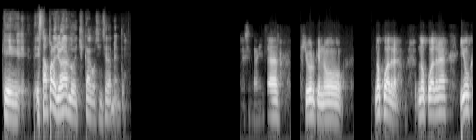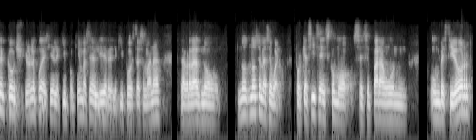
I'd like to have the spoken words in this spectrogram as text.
que está para llorar lo de Chicago, sinceramente. Yo creo que no, no cuadra, no cuadra. Y un head coach que no le puede decir al equipo quién va a ser el líder del equipo esta semana, la verdad no, no, no se me hace bueno, porque así es como se separa un, un vestidor,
